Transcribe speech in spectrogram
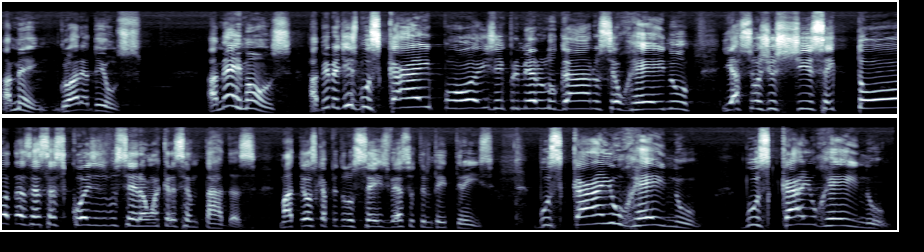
Amém. Glória a Deus. Amém, irmãos? A Bíblia diz: Buscai, pois, em primeiro lugar o seu reino e a sua justiça, e todas essas coisas vos serão acrescentadas. Mateus capítulo 6, verso 33. Buscai o reino, buscai o reino,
